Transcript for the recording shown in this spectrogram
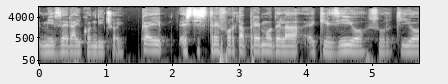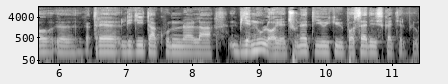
mizeraj kondiĉoj kai estis tre forta premo de la eklezio sur tio eh, tre ligita kun la bienulo e ĉu ne tiuj kiuj posedis kaj tiel plu.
